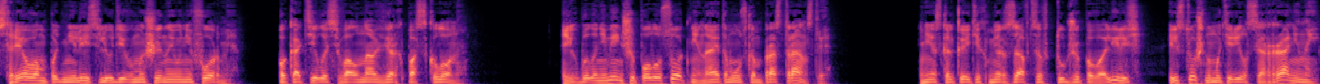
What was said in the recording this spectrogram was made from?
С ревом поднялись люди в мышиной униформе. Покатилась волна вверх по склону. Их было не меньше полусотни на этом узком пространстве. Несколько этих мерзавцев тут же повалились, истошно матерился раненый.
